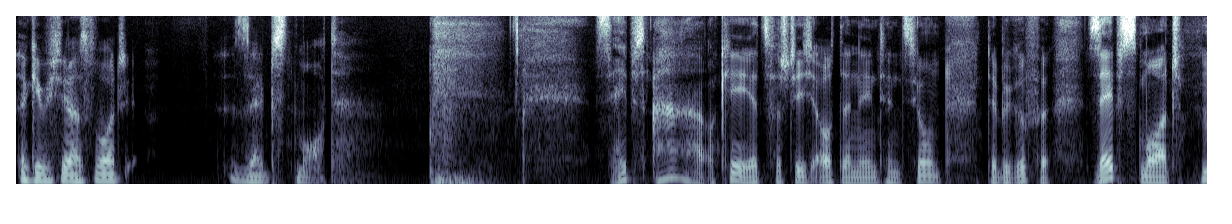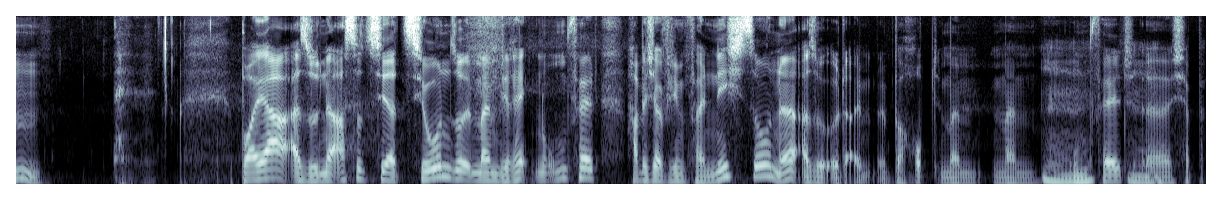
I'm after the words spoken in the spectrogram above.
äh, gebe ich dir das Wort Selbstmord. Selbst, ah, okay, jetzt verstehe ich auch deine Intention der Begriffe. Selbstmord, hm. Boah, ja, also eine Assoziation so in meinem direkten Umfeld habe ich auf jeden Fall nicht so, ne? Also, oder überhaupt in meinem, in meinem Mhm, Umfeld. mhm. Äh, ich habe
